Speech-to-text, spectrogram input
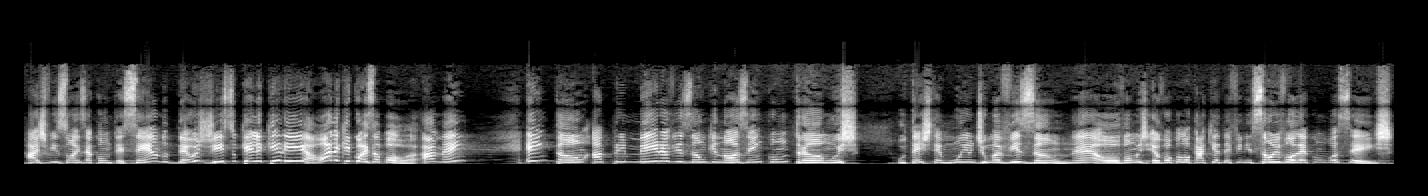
as visões acontecendo, Deus disse o que ele queria. Olha que coisa boa. Amém? Então, a primeira visão que nós encontramos, o testemunho de uma visão, né? Ou vamos, eu vou colocar aqui a definição e vou ler com vocês.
